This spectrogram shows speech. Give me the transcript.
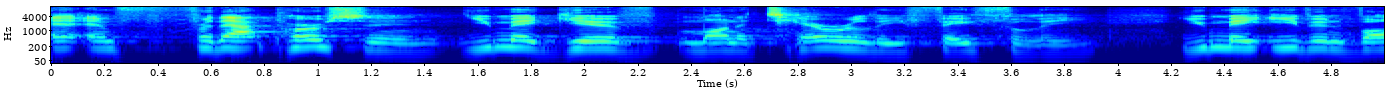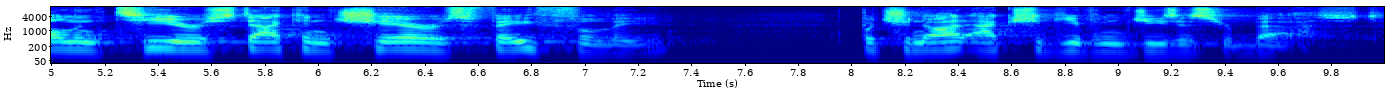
And for that person, you may give monetarily faithfully. You may even volunteer stacking chairs faithfully, but you're not actually giving Jesus your best.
